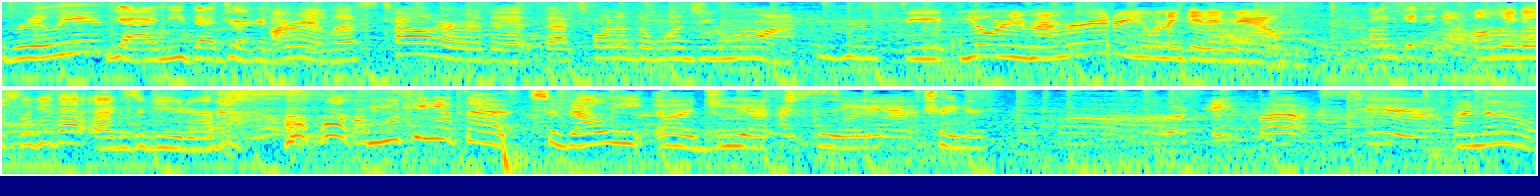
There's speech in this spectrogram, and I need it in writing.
Really? Yeah, I need that Dragonite. All right, let's tell her that that's one of the ones you want. Do you, you'll remember it or you want to get it now? I'm getting it now. Oh my gosh, look at that Exeggutor. I'm looking at that Savali uh, GX see for it. trainer. Look, eight bucks too. I know.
